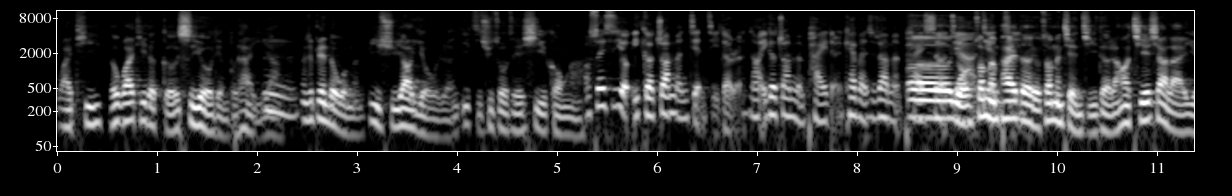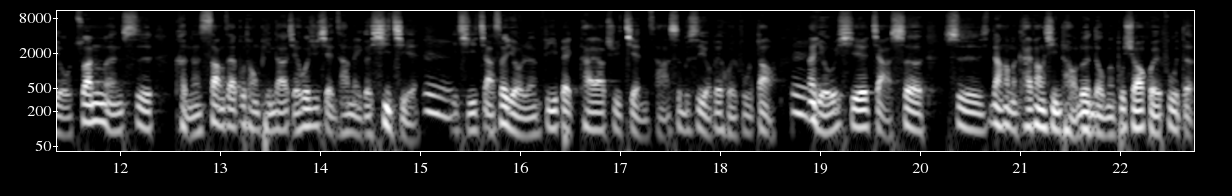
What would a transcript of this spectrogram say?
YT，和 YT 的格式又有点不太一样，嗯那就变得我们必须要有人一直去做这些细工啊。哦，所以是有一个专门剪辑的人，然后一个专门拍的人，Kevin 是专门拍摄呃，有专门拍的，有专门剪辑的，然后接下来有专门是可能上在不同平台，而且会去检查每个细节，嗯，以及假设有人 feedback，他要去检查是不是有被回复到，嗯，那有一些假设是让他们开放性讨论的，我们不需要回复的，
